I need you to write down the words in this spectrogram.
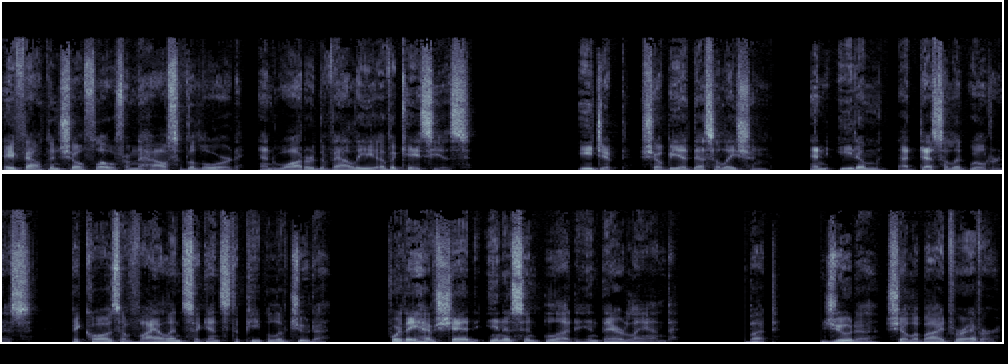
A fountain shall flow from the house of the Lord, and water the valley of acacias. Egypt shall be a desolation, and Edom a desolate wilderness, because of violence against the people of Judah, for they have shed innocent blood in their land. But Judah shall abide forever,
